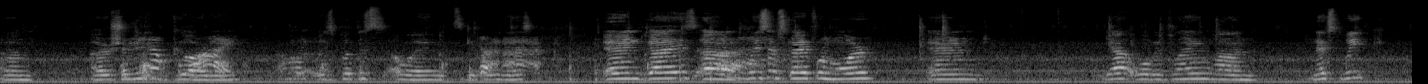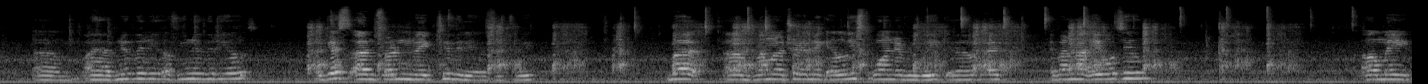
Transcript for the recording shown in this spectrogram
Um, I showed you the garden. fly. Let's put this away. Let's get rid of this. And guys, um, please subscribe for more. And yeah, we'll be playing on next week. Um, I have new video, a few new videos. I guess I'm starting to make two videos this week. But um, I'm gonna try to make at least one every week. If, I, if I'm not able to, I'll make.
